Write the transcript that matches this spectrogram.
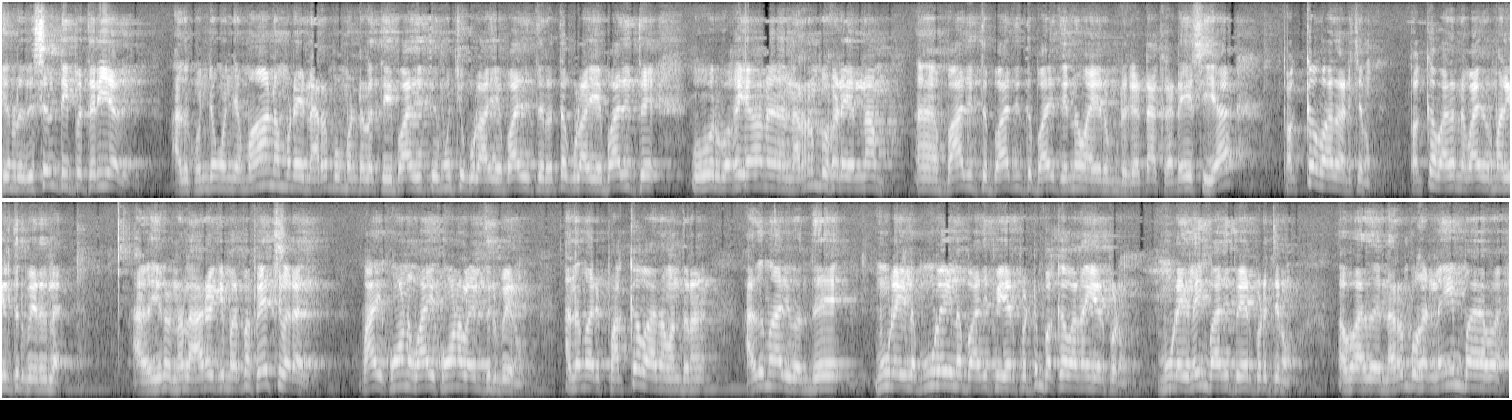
இதனோட ரிசல்ட் இப்போ தெரியாது. அது கொஞ்சம் கொஞ்சமாக நம்முடைய நரம்பு மண்டலத்தை பாதித்து மூச்சு குழாயை பாதித்து இரத்த குழாயை பாதித்து ஒவ்வொரு வகையான நரம்புகளை எல்லாம் பாதித்து பாதித்து பாதித்து என்னவாயிரும்னு கேட்டால் கடைசியாக பக்கவாதம் அடிச்சிடும். பக்கவாதம் வாய் ஒரு மாதிரி இழுத்துட்டு போயிடுதுல அது இரு நல்ல ஆரோக்கியமாக இருப்பேன் பேச்சு வராது. வாய் கோணம் வாய் கோணலை இழுத்துட்டு போயிடும் அந்த மாதிரி பக்கவாதம் வந்துடும் அது மாதிரி வந்து மூளையில் மூளையில் பாதிப்பு ஏற்பட்டும் பக்கவாதம் ஏற்படும். மூளையிலையும் பாதிப்பு ஏற்படுத்திடும் அது நரம்புகள்லையும் ப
